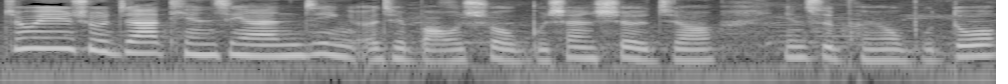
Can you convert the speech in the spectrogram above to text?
这位艺术家天性安静，而且保守，不善社交，因此朋友不多。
